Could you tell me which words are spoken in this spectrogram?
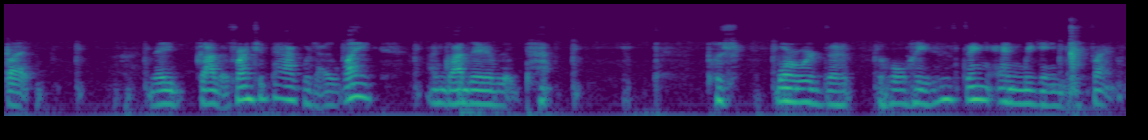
but they got their friendship back, which I like. I'm glad they were able to push forward the, the whole Jesus thing and regain their friends.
